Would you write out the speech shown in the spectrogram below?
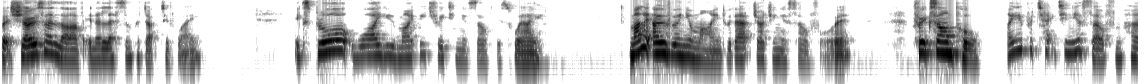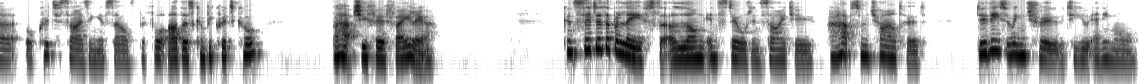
but shows her love in a less than productive way. Explore why you might be treating yourself this way. Mull it over in your mind without judging yourself for it. For example, are you protecting yourself from hurt or criticizing yourself before others can be critical? Perhaps you fear failure. Consider the beliefs that are long instilled inside you, perhaps from childhood. Do these ring true to you anymore?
